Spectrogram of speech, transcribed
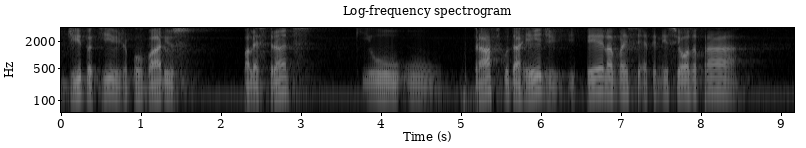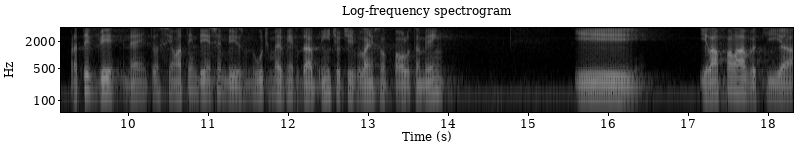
dito aqui já por vários palestrantes, que o, o tráfego da rede IP ela vai ser, é tendenciosa para para TV, né? Então assim é uma tendência mesmo. No último evento da Brint eu tive lá em São Paulo também e e lá falava que a,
